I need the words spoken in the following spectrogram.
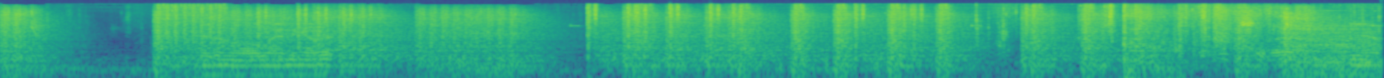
There's a little landing of it. Still there. Yeah.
